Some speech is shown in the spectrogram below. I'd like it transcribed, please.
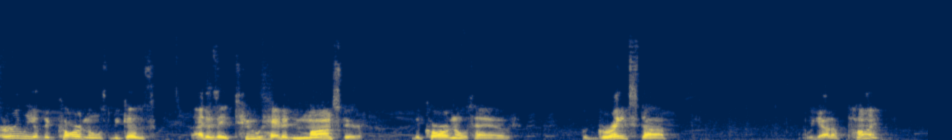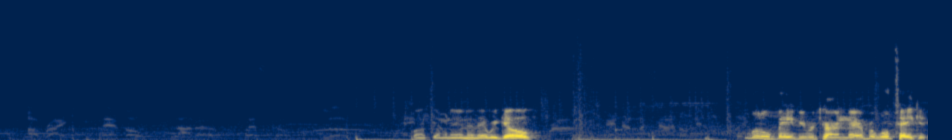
early of the Cardinals because that is a two headed monster the Cardinals have. But great stop. We got a punt. Coming in, and there we go. Little baby return there, but we'll take it.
